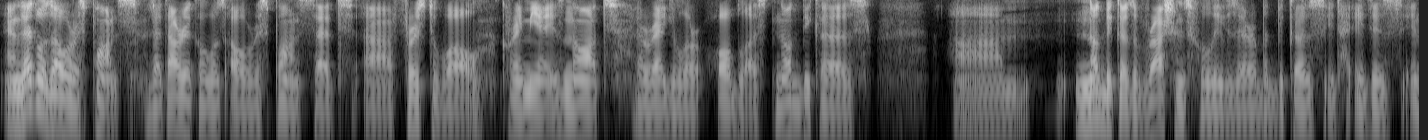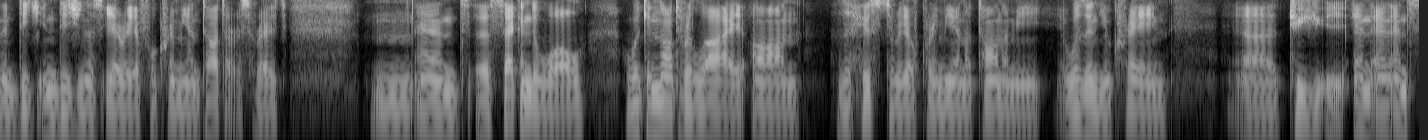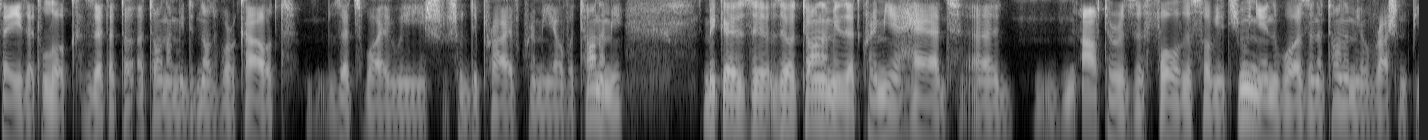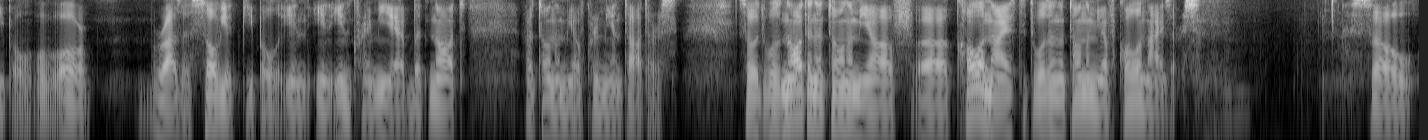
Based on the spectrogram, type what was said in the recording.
And that was our response. That article was our response. That uh, first of all, Crimea is not a regular oblast, not because. Um, not because of Russians who live there, but because it it is an indig- indigenous area for Crimean Tatars, right? Mm, and uh, second of all, we cannot rely on the history of Crimean autonomy within Ukraine uh, to and, and and say that look that auto- autonomy did not work out. That's why we sh- should deprive Crimea of autonomy, because the, the autonomy that Crimea had uh, after the fall of the Soviet Union was an autonomy of Russian people, or, or rather Soviet people in, in, in Crimea, but not autonomy of Crimean Tatars. So it was not an autonomy of uh, colonized, it was an autonomy of colonizers. So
